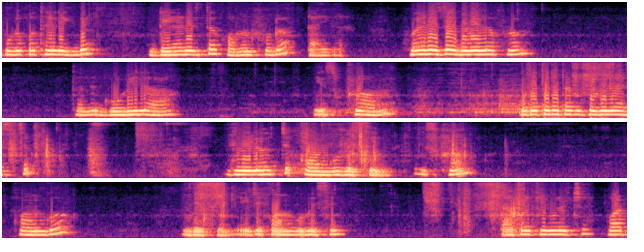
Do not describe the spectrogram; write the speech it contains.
পুরো কথায় লিখবে। There is the common food of tiger where is the gorilla from তাহলে গরিলা ইজ ফ্রম কোথা থেকে তাকে গরিলা এসছে? গরিলা হচ্ছে Congo basin is from Congo basin. এই যে কঙ্গো বেসিন, তারপর কি বলছে? হোয়াট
